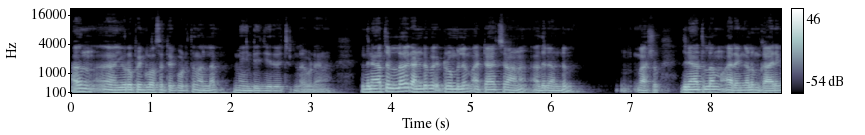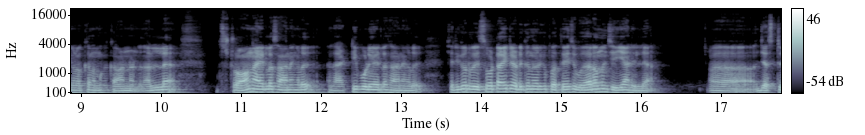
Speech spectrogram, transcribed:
അത് യൂറോപ്യൻ ക്ലോസറ്റൊക്കെ കൊടുത്ത് നല്ല മെയിന്റെയിൻ ചെയ്ത് വെച്ചിട്ടുണ്ട് അവിടെയാണ്. ഇതിനകത്തുള്ള രണ്ട് ബെഡ്റൂമിലും അറ്റാച്ച് ആണ്. അത് രണ്ടും വാഷ്റൂം ഇതിനകത്തുള്ള മരങ്ങളും കാര്യങ്ങളൊക്കെ നമുക്ക് കാണുന്നുണ്ട്. നല്ല സ്ട്രോങ് ആയിട്ടുള്ള സാധനങ്ങൾ അല്ല അടിപൊളിയായിട്ടുള്ള സാധനങ്ങൾ ശരിക്കും ഒരു റിസോർട്ടായിട്ട് എടുക്കുന്നവർക്ക് പ്രത്യേകിച്ച് വേറൊന്നും ചെയ്യാനില്ല. ജസ്റ്റ്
